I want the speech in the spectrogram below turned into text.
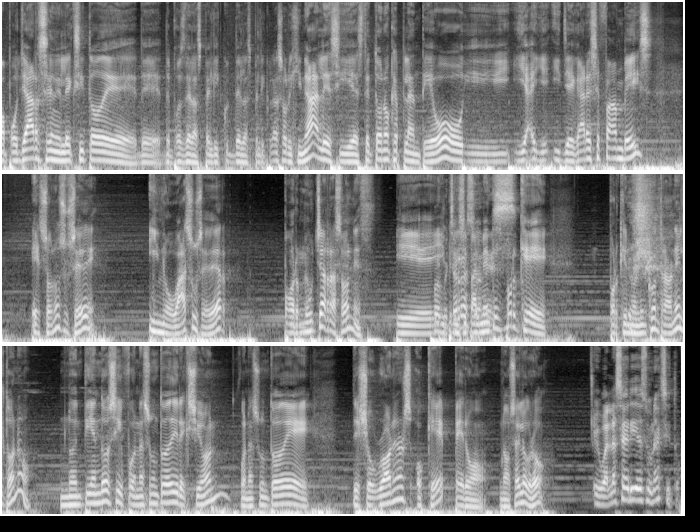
apoyarse en el éxito de, de, pues, de, las de las películas originales y este tono que planteó y, y llegar a ese fanbase. Eso no sucede y no va a suceder. Por muchas razones. Y, principalmente es porque, porque no le encontraron el tono. No entiendo si fue un asunto de dirección, fue un asunto de, de showrunners o qué, pero no se logró. Igual la serie es un éxito.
